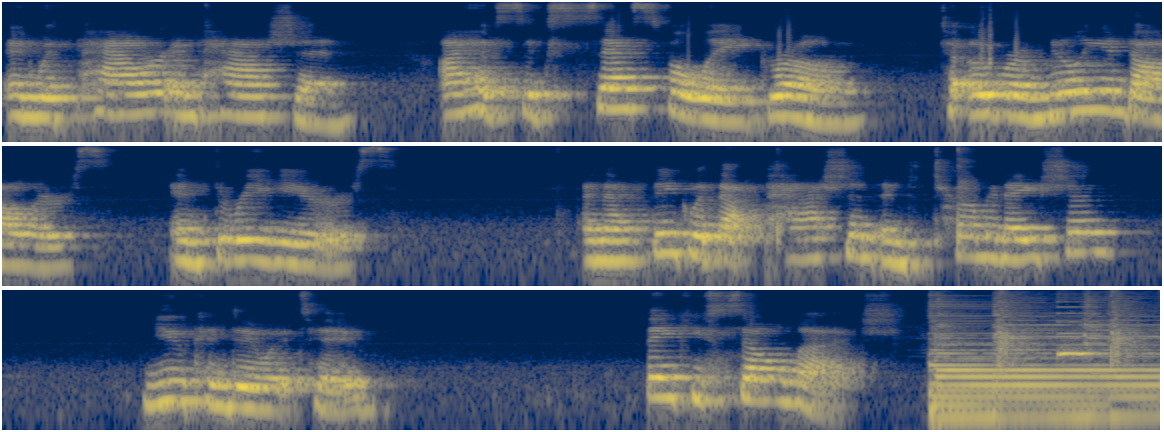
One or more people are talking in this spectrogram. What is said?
And with power and passion, I have successfully grown to over a million dollars in three years. And I think with that passion and determination, you can do it too. Thank you so much.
